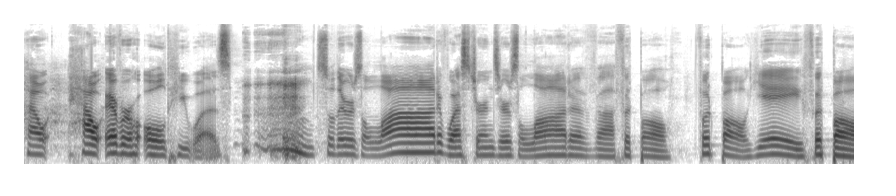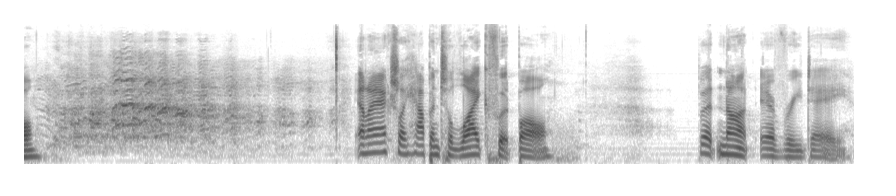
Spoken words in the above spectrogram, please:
how, however old he was. so there's a lot of westerns, there's a lot of uh, football Football. Yay, football. and I actually happen to like football, but not every day,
